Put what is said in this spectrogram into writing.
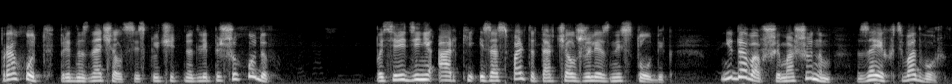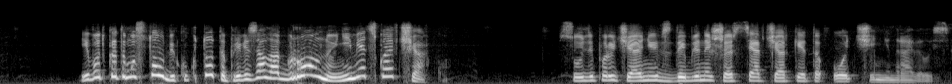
Проход предназначался исключительно для пешеходов. Посередине арки из асфальта торчал железный столбик, не дававший машинам заехать во двор. И вот к этому столбику кто-то привязал огромную немецкую овчарку. Судя по рычанию и вздыбленной шерсти овчарки, это очень не нравилось.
